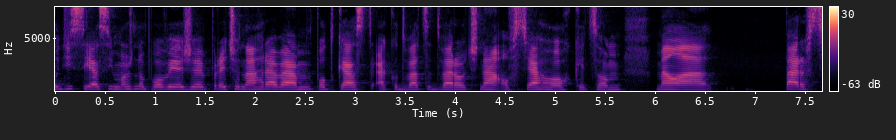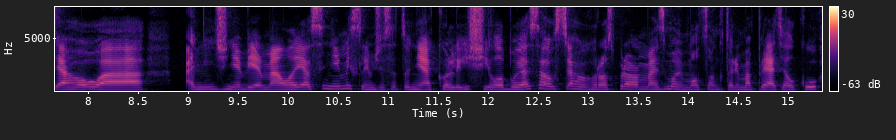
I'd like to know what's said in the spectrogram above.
ľudí si asi možno povie, že prečo nahrávam podcast ako 22 ročná o vzťahoch, keď som mala pár vzťahov a, a nič neviem, ale ja si nemyslím, že sa to nejako líši, lebo ja sa o vzťahoch rozprávam aj s mojim mocom, ktorý má priateľku,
